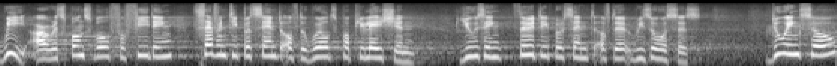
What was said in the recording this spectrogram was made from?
We are responsible for feeding 70% of the world's population, using 30% of the resources. Doing so,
